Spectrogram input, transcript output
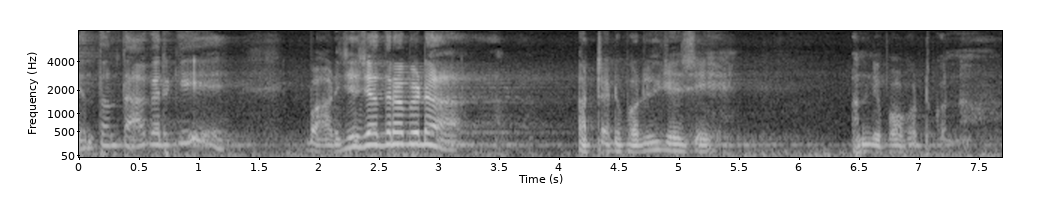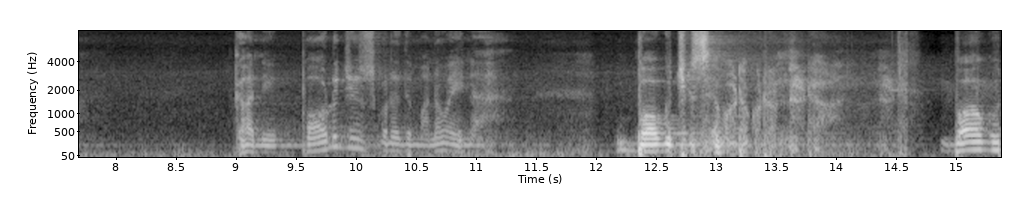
చింతంత ఆఖరికి బాడి చేసేద్దరా బిడ్డ. అట్టడి పనులు చేసి అన్నీ పోగొట్టుకున్నా. కానీ పాడు చేసుకున్నది మనమైనా బాగు చేసేవాడు కూడా ఉన్నాడు బాగు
